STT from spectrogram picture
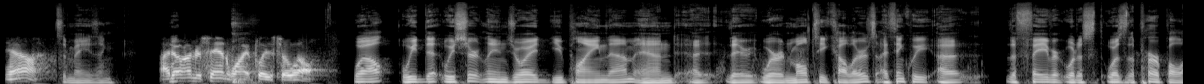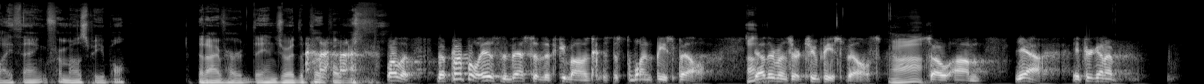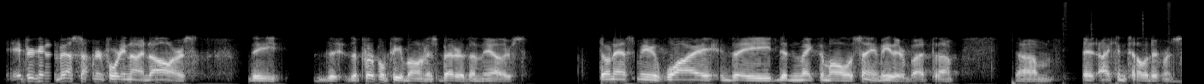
Yeah, It's amazing. I don't understand why it plays so well. Well, we did, we certainly enjoyed you playing them, and uh, they were in multicolors. I think we uh, the favorite was was the purple. I think for most people that I've heard, they enjoyed the purple one. Well, the, the purple is the best of the P-bones because it's the one piece bell. Oh. The other ones are two piece bells. Ah, So, um, yeah, if you're gonna if you're gonna invest 149 dollars, the, the the purple P-bone is better than the others. Don't ask me why they didn't make them all the same either, but uh, um, it, I can tell the difference.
